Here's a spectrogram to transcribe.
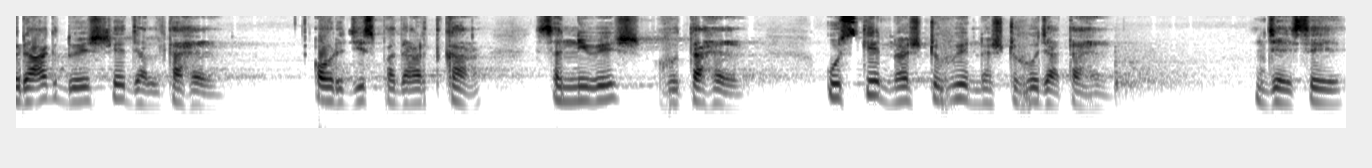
राग द्वेष से जलता है और जिस पदार्थ का सन्निवेश होता है, उसके नष्ट हुए नष्ट हो जाता है। जैसे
